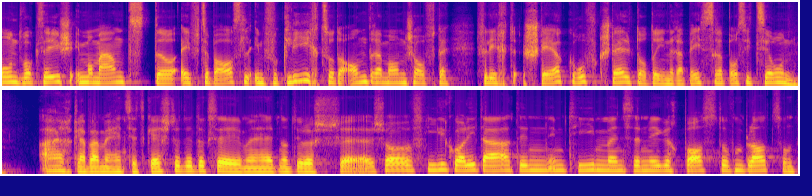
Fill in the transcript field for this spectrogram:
Und wo siehst du im Moment der FC Basel im Vergleich zu den anderen Mannschaften vielleicht stärker aufgestellt oder in einer besseren Position? Ah, ich glaube, man hat es jetzt gestern wieder gesehen. Man hat natürlich äh, schon viel Qualität im, im Team, wenn es dann wirklich passt auf dem Platz. Und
